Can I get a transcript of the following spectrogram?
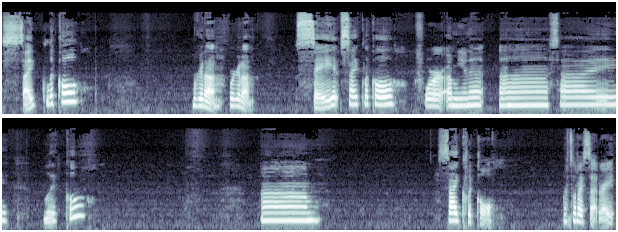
cyclical. We're gonna we're gonna say it's cyclical for a unit. Uh, cyclical. Um, cyclical. That's what I said, right?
